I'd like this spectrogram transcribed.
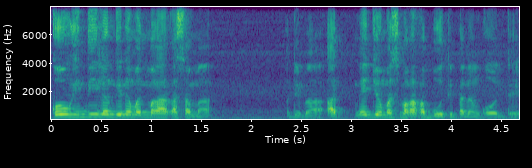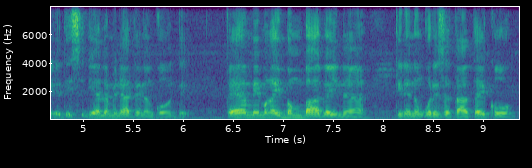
kung hindi lang din naman makakasama, o, di ba? At medyo mas makakabuti pa ng konti, edi sige, alamin natin ng konti. Kaya may mga ibang bagay na tinanong ko rin sa tatay ko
